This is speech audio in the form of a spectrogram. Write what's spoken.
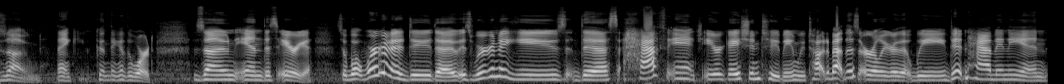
zone. Thank you. Couldn't think of the word. Zone in this area. So what we're going to do though is we're going to use this half inch irrigation tubing. We talked about this earlier that we didn't have any and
